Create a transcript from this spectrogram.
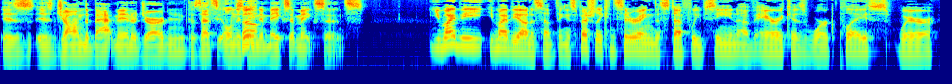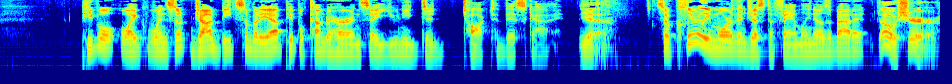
Is is John the Batman of Jarden? Because that's the only So- thing that makes it make sense. You might be you might be onto something, especially considering the stuff we've seen of Erica's workplace, where people like when some, John beats somebody up, people come to her and say, "You need to talk to this guy." Yeah. So clearly, more than just the family knows about it. Oh, sure.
